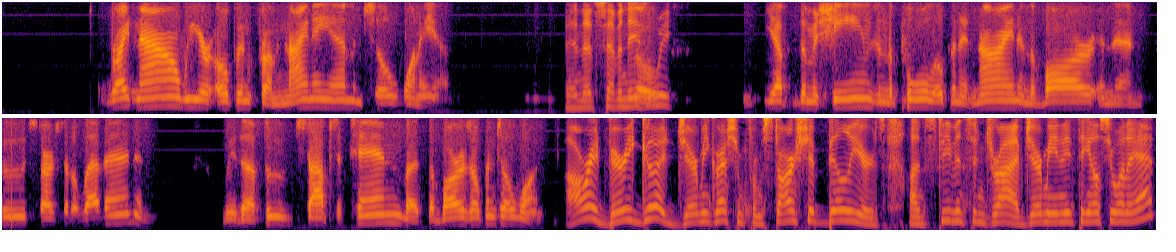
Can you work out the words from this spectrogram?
Right now, we are open from 9 a.m. until 1 a.m. And that's seven days So- a week. Yep, the machines and the pool open at nine, and the bar, and then food starts at eleven, and we the food stops at ten, but the bar is open till one. All right, very good. Jeremy Gresham from Starship Billiards on Stevenson Drive. Jeremy, anything else you want to add?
